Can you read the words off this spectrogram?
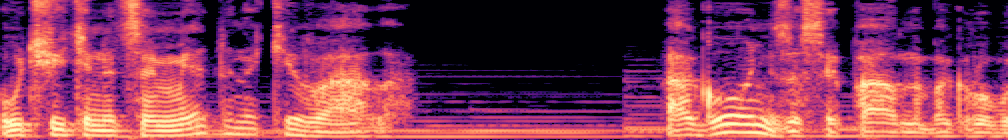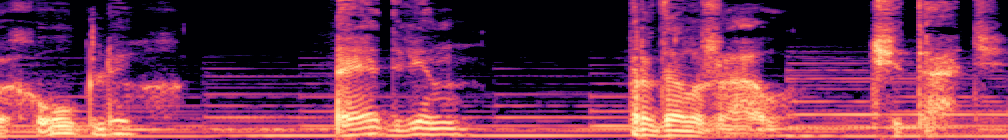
Учительница медленно кивала. Огонь засыпал на багровых углях. Эдвин продолжал читать.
